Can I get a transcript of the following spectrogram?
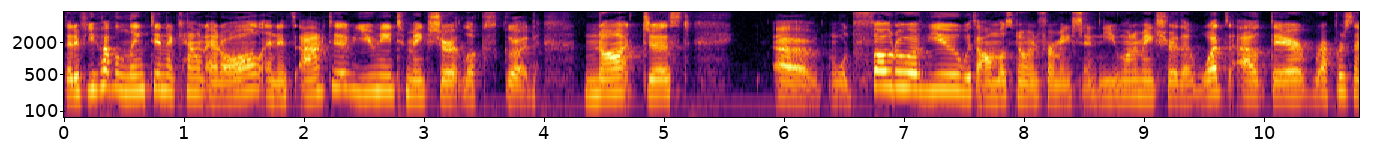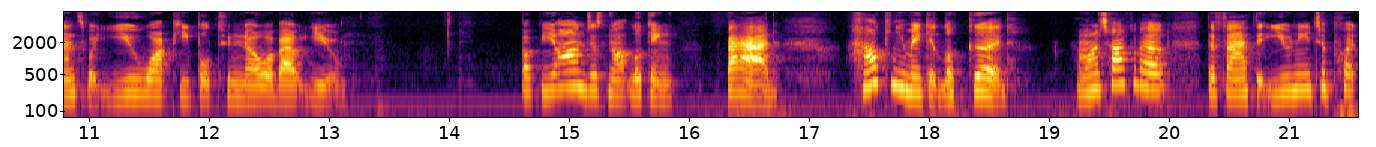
that if you have a LinkedIn account at all and it's active, you need to make sure it looks good, not just an old photo of you with almost no information. You want to make sure that what's out there represents what you want people to know about you. But beyond just not looking bad, how can you make it look good? I want to talk about the fact that you need to put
